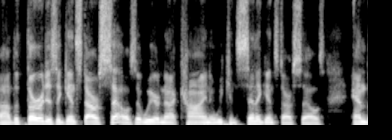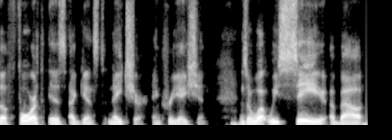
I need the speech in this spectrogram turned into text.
Uh, the third is against ourselves, that we are not kind and we can sin against ourselves. And the fourth is against nature and creation. And so, what we see about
